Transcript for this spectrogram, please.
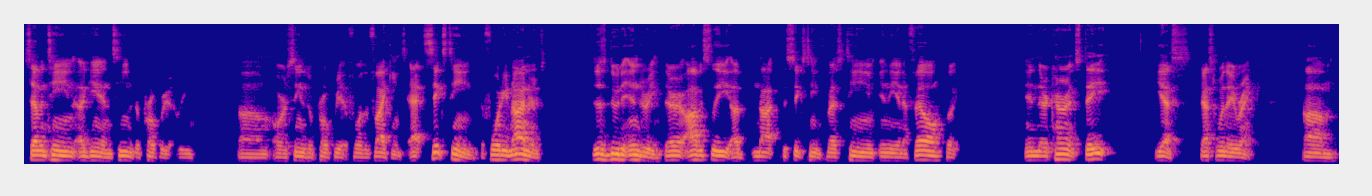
17, again, seems appropriately um, or seems appropriate for the Vikings. At 16, the 49ers, this is due to injury. They're obviously uh, not the 16th best team in the NFL, but in their current state, yes, that's where they rank. Um,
